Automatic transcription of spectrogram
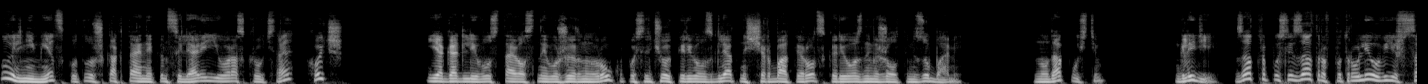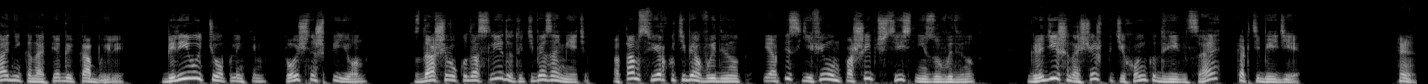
Ну или немецкого, тут уж как тайная канцелярия его раскрутит, а? Хочешь? Я годливо уставился на его жирную руку, после чего перевел взгляд на щербатый рот с кариозными желтыми зубами. Ну, допустим. Гляди, завтра-послезавтра в патруле увидишь всадника на пегой кобыле. Бери его тепленьким, точно шпион. Сдашь его куда следует, и тебя заметят. А там сверху тебя выдвинут, и а ты с Ефимом пошепчешься и снизу выдвинут. Глядишь и начнешь потихоньку двигаться, а? Как тебе идея? Хм,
